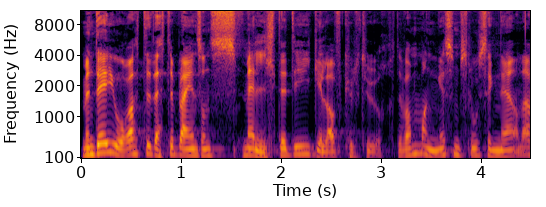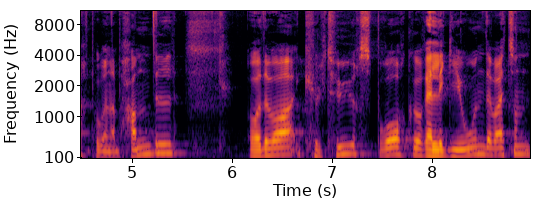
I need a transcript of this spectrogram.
Men det gjorde at dette ble en sånn smeltedigel av kultur. Det var mange som slo seg ned der pga. handel. Og det var kultur, språk og religion. Det var et sånn,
